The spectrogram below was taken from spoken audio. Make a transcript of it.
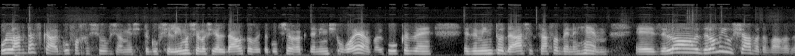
הוא לאו דווקא הגוף החשוב שם, יש את הגוף של אימא שלו שילדה אותו ואת הגוף של הרקדנים שהוא רואה, אבל הוא כזה איזה מין תודעה שצפה ביניהם. אה, זה לא, זה לא מיושב הדבר הזה,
